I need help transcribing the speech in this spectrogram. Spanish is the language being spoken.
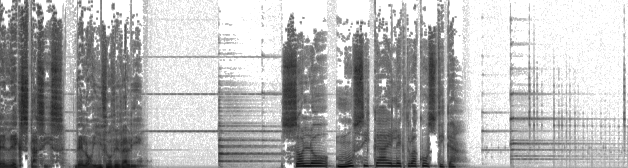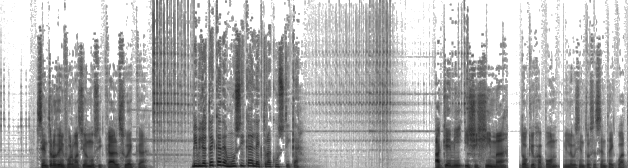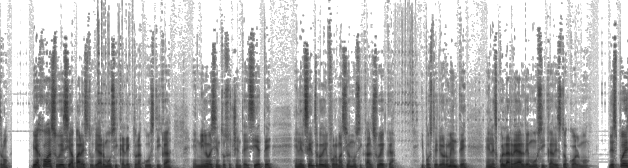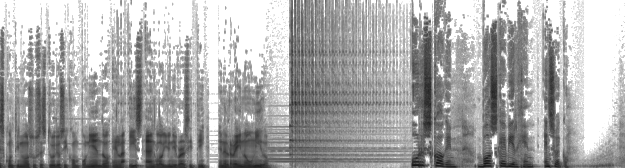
El éxtasis del oído de Dalí. Solo música electroacústica. Centro de Información Musical Sueca. Biblioteca de Música Electroacústica. Akemi Ishishima, Tokio, Japón, 1964, viajó a Suecia para estudiar música electroacústica en 1987 en el Centro de Información Musical Sueca y posteriormente en la Escuela Real de Música de Estocolmo. Después continuó sus estudios y componiendo en la East Anglo University en el Reino Unido. Urskogen, Bosque Virgen, en sueco.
